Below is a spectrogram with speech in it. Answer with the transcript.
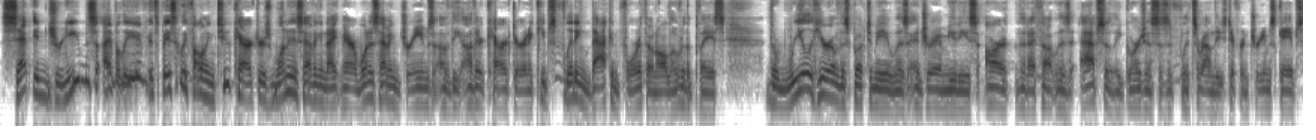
set in dreams, I believe. It's basically following two characters. One is having a nightmare, one is having dreams of the other character, and it keeps flitting back and forth on all over the place. The real hero of this book to me was Andrea Mutti's art that I thought was absolutely gorgeous as it flits around these different dreamscapes.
